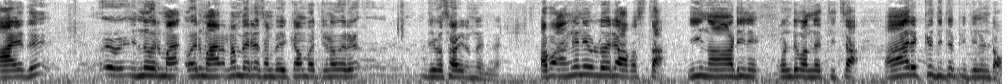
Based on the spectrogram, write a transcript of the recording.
ആയത് ഇന്ന് ഒരു ഒരു മരണം വരെ സംഭവിക്കാൻ പറ്റുന്ന ഒരു ദിവസമായിരുന്നു ഇന്ന്. അപ്പോൾ അങ്ങനെയുള്ള ഒരു അവസ്ഥ ഈ നാടിന് കൊണ്ടുവന്നെത്തിച്ച ആരൊക്കെ ഇതിന്റെ പിന്നിലുണ്ടോ?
